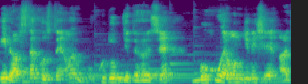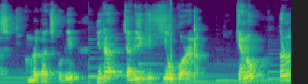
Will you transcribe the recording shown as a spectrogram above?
এই রাস্তা খুঁজতে আমার বহু দূর যেতে হয়েছে, বহু এমন জিনিসে আজ আমরা কাজ করি যেটা চারিদিকে কেউ করে না। কেন? কারণ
